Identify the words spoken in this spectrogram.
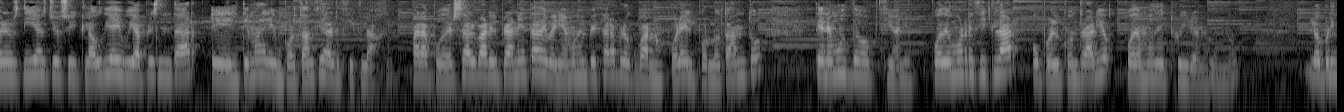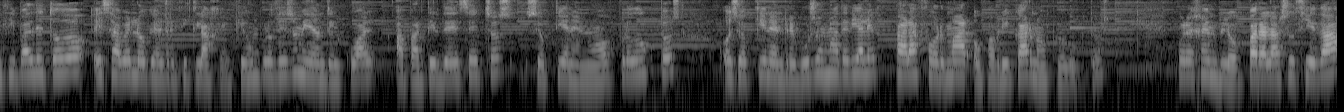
buenos días, yo soy Claudia y voy a presentar el tema de la importancia del reciclaje. Para poder salvar el planeta deberíamos empezar a preocuparnos por él, por lo tanto tenemos dos opciones, podemos reciclar o por el contrario podemos destruir el mundo. Lo principal de todo es saber lo que es el reciclaje, que es un proceso mediante el cual a partir de desechos se obtienen nuevos productos o se obtienen recursos materiales para formar o fabricar nuevos productos. Por ejemplo, para la sociedad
